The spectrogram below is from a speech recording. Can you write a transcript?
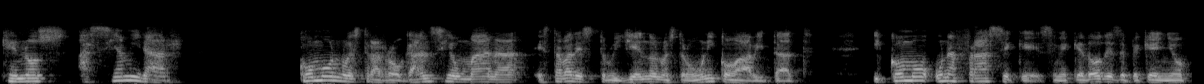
que nos hacía mirar cómo nuestra arrogancia humana estaba destruyendo nuestro único hábitat y cómo una frase que se me quedó desde pequeño,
